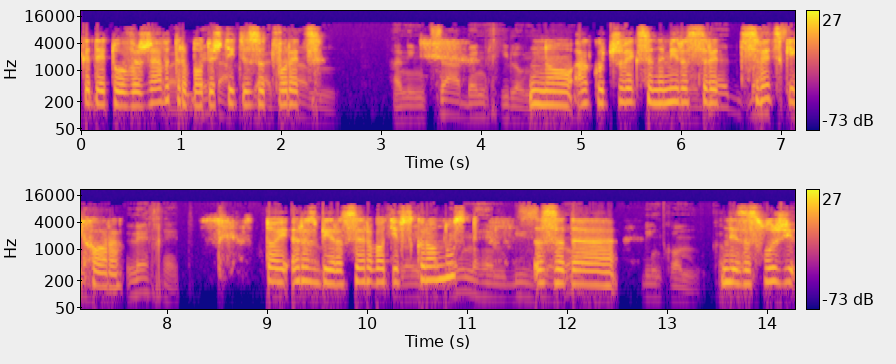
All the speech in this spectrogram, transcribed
където уважават работещите за Творец. Но ако човек се намира сред светски хора, той, разбира се, работи в скромност, за да не заслужи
